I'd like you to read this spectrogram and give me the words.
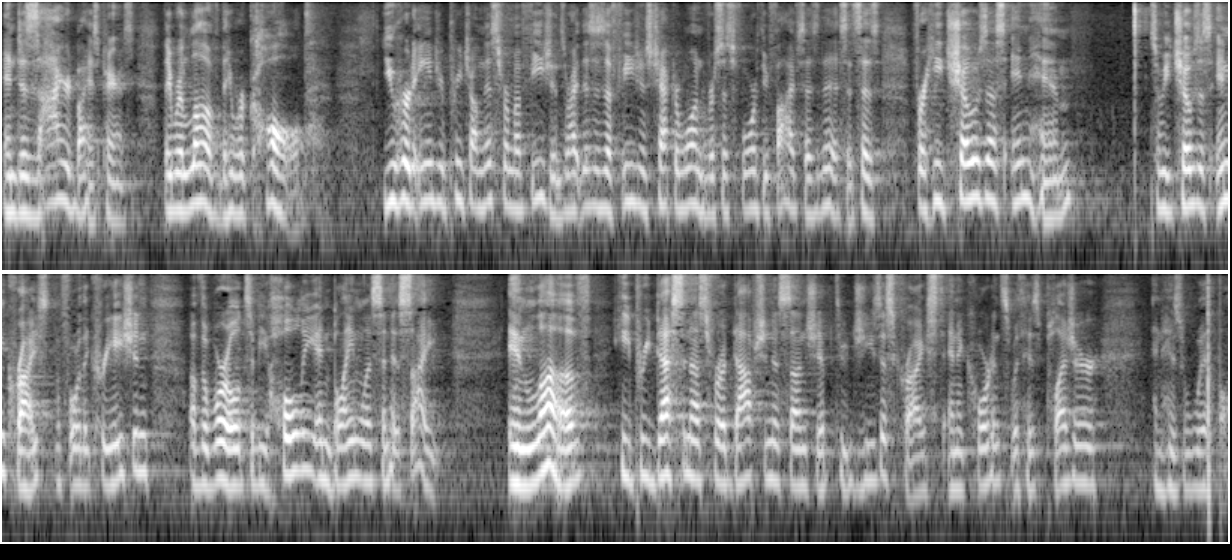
and desired by his parents. They were loved, they were called. You heard Andrew preach on this from Ephesians, right? This is Ephesians chapter 1, verses 4 through 5 says this. It says, For he chose us in him so he chose us in Christ before the creation of the world to be holy and blameless in his sight. In love, he predestined us for adoption as sonship through Jesus Christ in accordance with his pleasure and his will.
